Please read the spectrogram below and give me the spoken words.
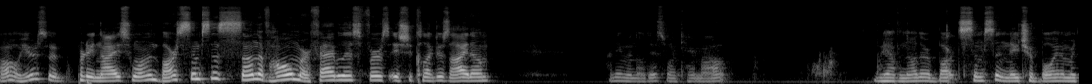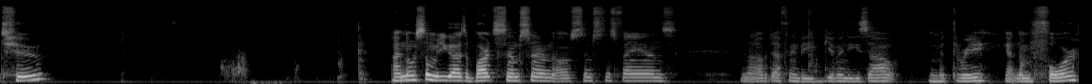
Oh, here's a pretty nice one. Bart Simpson's Son of Homer. Fabulous first issue collector's item. I didn't even know this one came out. We have another Bart Simpson, Nature Boy number two. I know some of you guys are Bart Simpson or Simpsons fans, and I'll definitely be giving these out. Number three, got number four,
